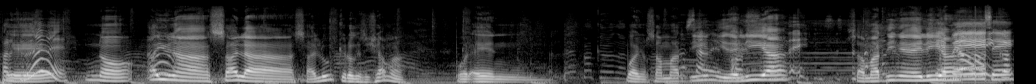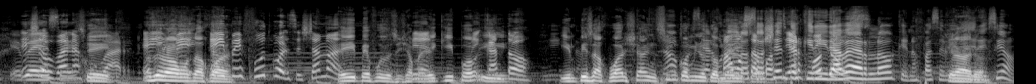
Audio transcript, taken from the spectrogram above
¿Parque Eh, no, hay una sala salud, creo que se llama, por en bueno, San Martín y Delía, San Martín y Delía. Ellos van a Sí, jugar. nosotros vamos a jugar. EIP Fútbol se llama. EIP Fútbol se llama Bien, el equipo me y, encantó. y empieza a jugar ya en No, 5 por si minutos de Vamos menos. a los oyentes postear quiere ir a verlo, que nos pase bien la Claro. dirección.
